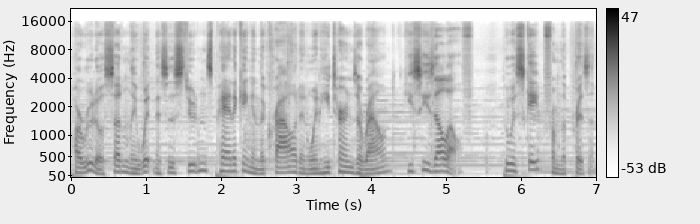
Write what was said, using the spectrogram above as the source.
Haruto suddenly witnesses students panicking in the crowd and when he turns around, he sees L-Elf, who escaped from the prison.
